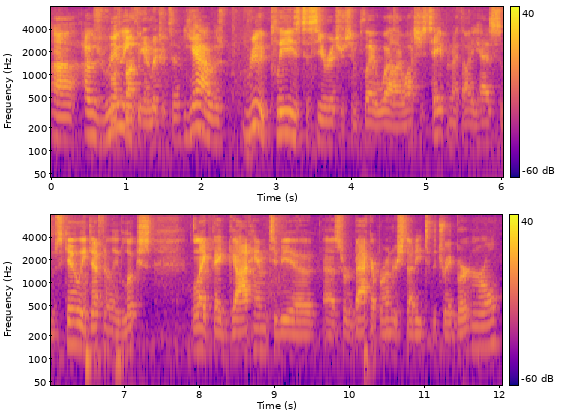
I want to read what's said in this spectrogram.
Uh, I was Both really Bunting and Richardson. Yeah, I was really pleased to see Richardson play well. I watched his tape and I thought he has some skill. He definitely looks like they got him to be a, a sort of backup or understudy to the Trey Burton role,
